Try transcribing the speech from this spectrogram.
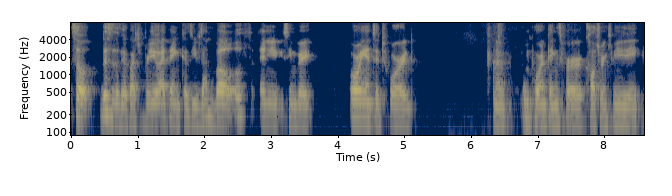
So this is a good question for you, I think, because you've done both, and you seem very oriented toward kind of important things for culture and community.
